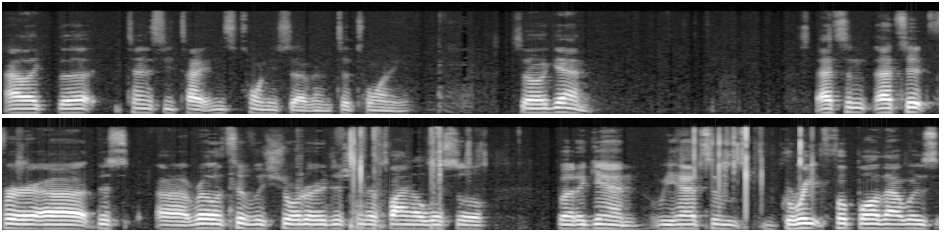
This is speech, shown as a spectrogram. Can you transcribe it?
I like the Tennessee Titans 27 to 20. So again, that's an, that's it for uh, this uh, relatively shorter edition of Final Whistle. But again, we had some great football that was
